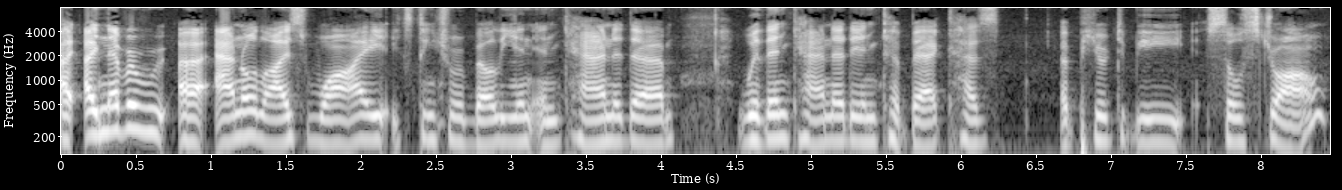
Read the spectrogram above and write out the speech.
I, I never uh, analyzed why Extinction Rebellion in Canada, within Canada in Quebec, has appeared to be so strong.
